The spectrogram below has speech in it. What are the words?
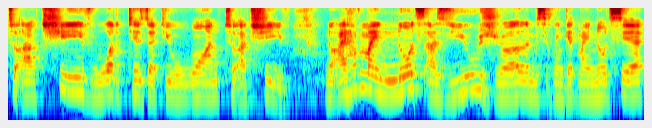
to achieve what it is that you want to achieve. Now, I have my notes as usual. Let me see if I can get my notes here.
